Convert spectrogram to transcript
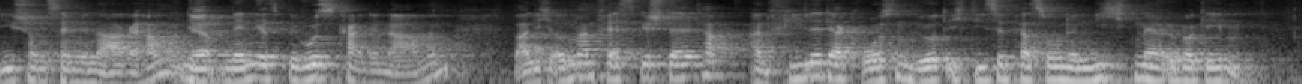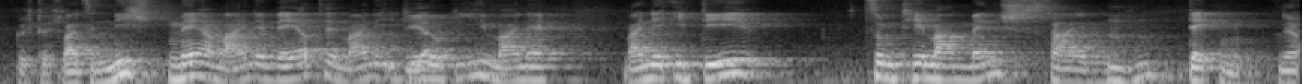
die schon Seminare haben. Und ja. ich nenne jetzt bewusst keine Namen, weil ich irgendwann festgestellt habe, an viele der Großen würde ich diese Personen nicht mehr übergeben. Richtig. Weil sie nicht mehr meine Werte, meine Ideologie, ja. meine, meine Idee zum Thema Menschsein mhm. decken. Ja.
